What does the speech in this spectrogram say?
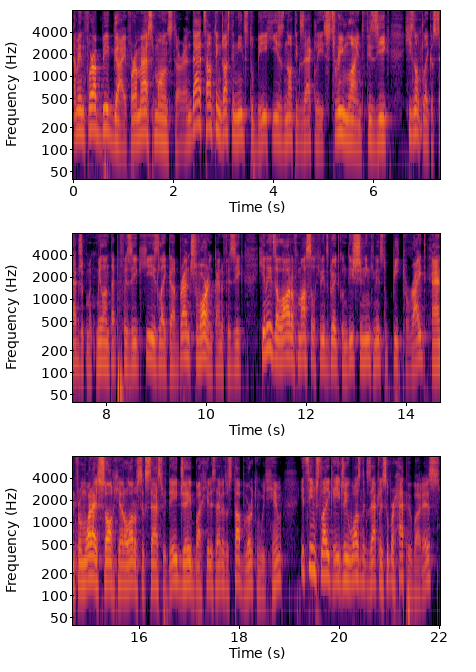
I mean, for a big guy, for a mass monster, and that's something Justin needs to be. He's not exactly streamlined physique. He's not like a Cedric McMillan type of physique. He's like a Branch Warren kind of physique. He needs a lot of muscle, he needs great conditioning, he needs to peak right. And from what I saw, he had a lot of success with AJ, but he decided to stop working with him. It seems like AJ wasn't exactly super happy about this.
